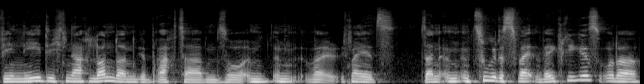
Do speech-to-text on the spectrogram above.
Venedig nach London gebracht haben. So im, im weil ich meine jetzt dann im, im Zuge des Zweiten Weltkrieges oder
